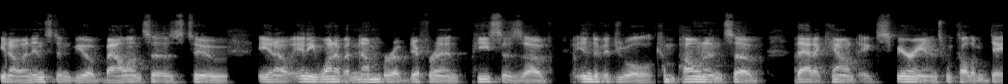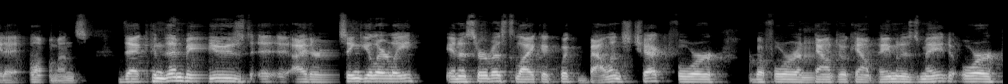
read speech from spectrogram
you know, an instant view of balances to, you know, any one of a number of different pieces of individual components of that account experience. We call them data elements that can then be used uh, either singularly in a service like a quick balance check for before an account to account payment is made or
